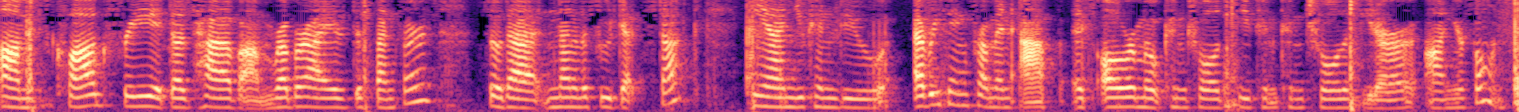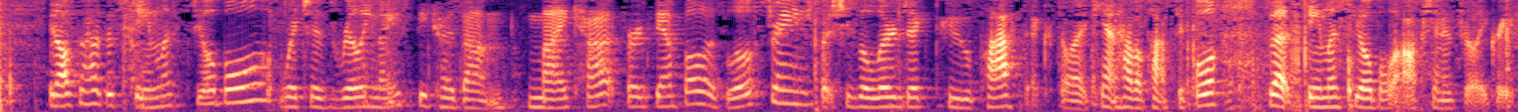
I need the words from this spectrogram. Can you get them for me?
Um, it's clog free. It does have um, rubberized dispensers so that none of the food gets stuck and you can do everything from an app. It's all remote controlled so you can control the feeder on your phone. It also has a stainless steel bowl, which is really nice because um, my cat, for example, is a little strange, but she's allergic to plastic, so I can't have a plastic bowl. So that stainless steel bowl option is really great.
